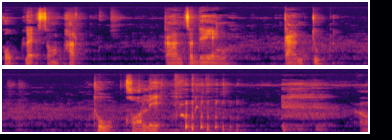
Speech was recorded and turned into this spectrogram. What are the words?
พบและสัมผัส การแสดงการจุด ถูกขอเหล็กเอา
